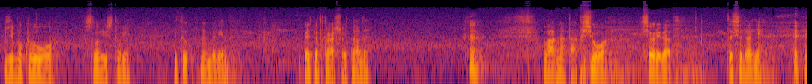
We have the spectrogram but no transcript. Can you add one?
Для буквы О в слове истории. И тут, блин, опять подкрашивать надо. Хм. Ладно, так, все. Все, ребят. До свидания.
